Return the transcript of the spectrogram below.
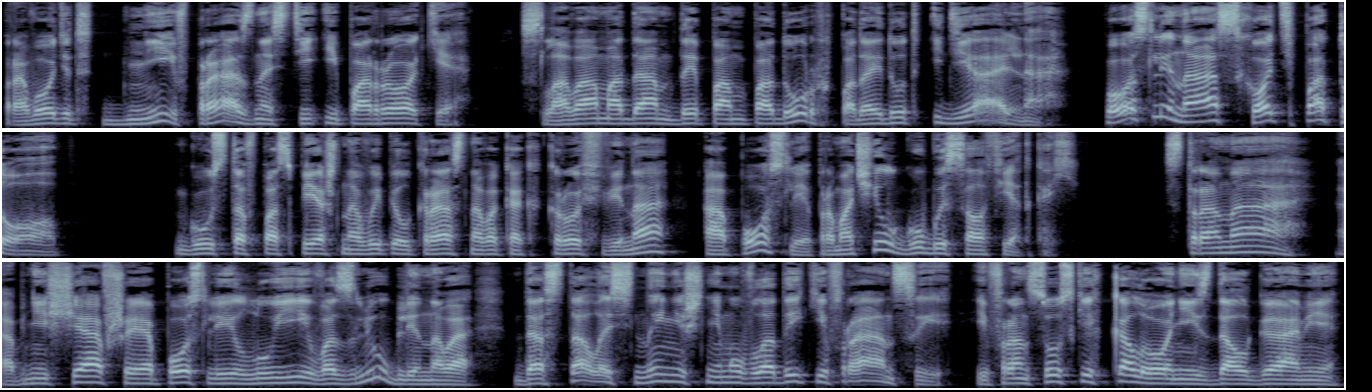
проводит дни в праздности и пороке. Слова мадам де Пампадур подойдут идеально. После нас хоть потоп. Густав поспешно выпил красного, как кровь вина, а после промочил губы салфеткой. Страна, обнищавшая после Луи возлюбленного, досталась нынешнему владыке Франции и французских колоний с долгами,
